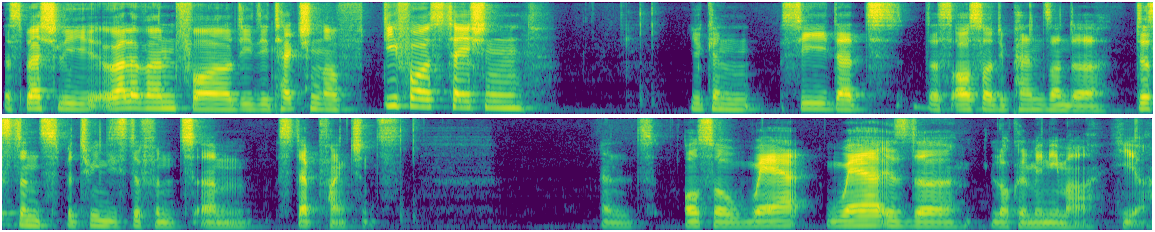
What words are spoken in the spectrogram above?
especially relevant for the detection of deforestation. You can see that this also depends on the distance between these different um, step functions. And also where, where is the local minima here.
